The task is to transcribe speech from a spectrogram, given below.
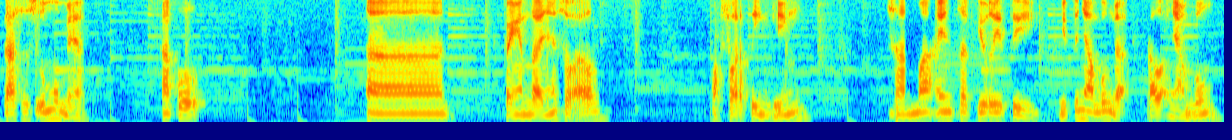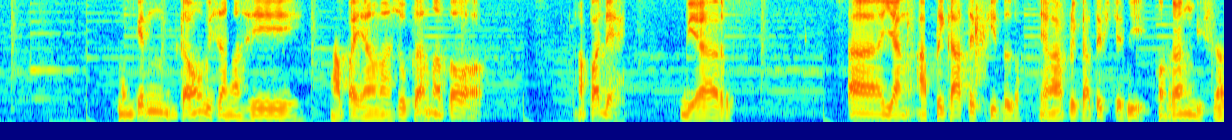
kasus umum ya. Aku eh, pengen tanya soal overthinking sama insecurity. Itu nyambung nggak? Kalau nyambung, mungkin kamu bisa ngasih apa ya masukan atau apa deh biar eh, yang aplikatif gitu loh, yang aplikatif jadi orang bisa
